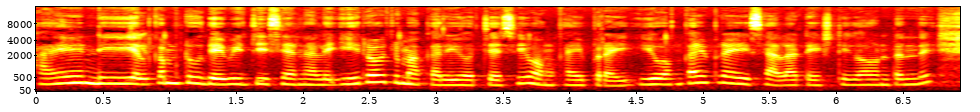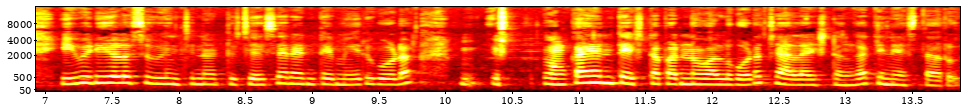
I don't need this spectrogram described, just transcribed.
హాయ్ అండి. Welcome to Deviji channel. ఈరోజు మా కర్రీ వచ్చేసి వంకాయ ఫ్రై. ఈ వంకాయ ఫ్రై చాలా టేస్టీగా ఉంటుంది. ఈ వీడియోలో చూపించినట్టు చేశారంటే మీరు కూడా ఇష్- వంకాయ అంటే ఇష్టపడిన వాళ్ళు కూడా చాలా ఇష్టంగా తినేస్తారు.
